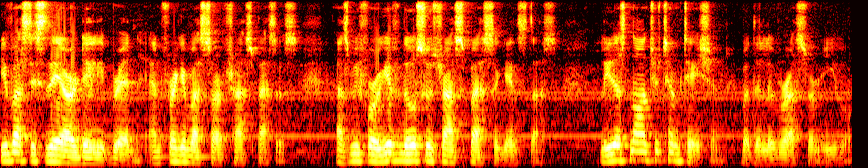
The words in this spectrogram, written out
Give us this day our daily bread, and forgive us our trespasses, as we forgive those who trespass against us. Lead us not into temptation, but deliver us from evil.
